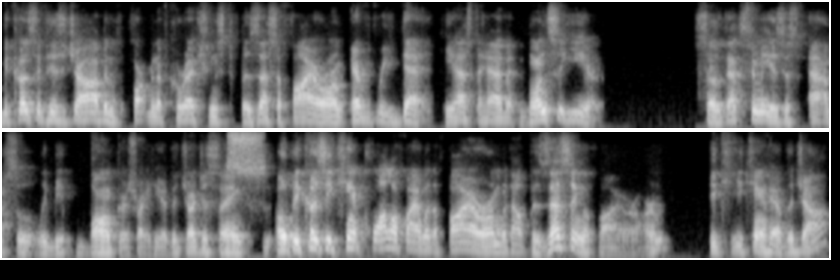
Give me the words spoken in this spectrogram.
because of his job in the Department of Corrections to possess a firearm every day. He has to have it once a year. So that's to me is just absolutely bonkers right here. The judge is saying, "Oh, because he can't qualify with a firearm without possessing a firearm, he, he can't have the job."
